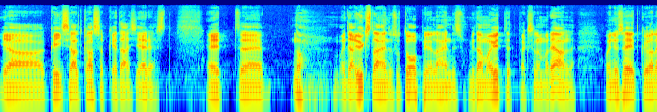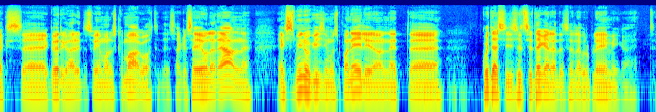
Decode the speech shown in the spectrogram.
ja kõik sealt kasvabki edasi järjest. et eh, noh, ma ei tea, üks lahendus, utoopiline lahendus, mida ma ei ütle, et peaks olema reaalne on ju see, et kui oleks äh, kõrgharidusvõimalus ka maakohtades, aga see ei ole reaalne. ehk siis minu küsimus paneelile on, et äh, kuidas siis üldse tegeleda selle probleemiga, et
